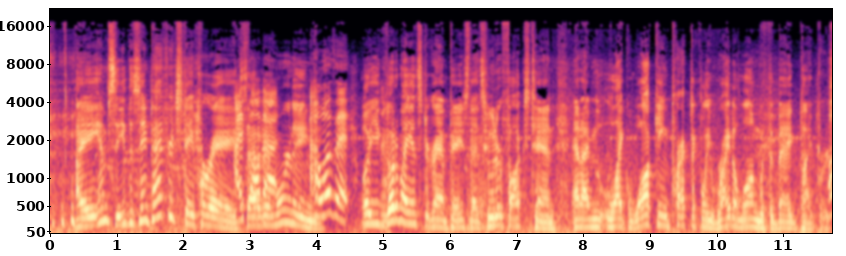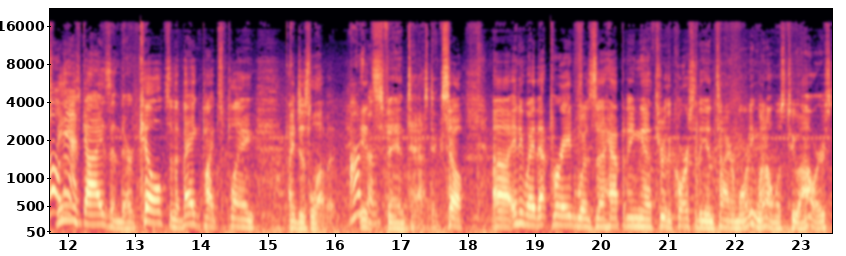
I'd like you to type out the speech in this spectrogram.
I emceed the St. Patrick's Day Parade I Saturday morning. How was it? Well, you can go to my Instagram page, that's Hooner Fox 10, and I'm like walking practically right along with the bagpipers. Oh, These man. guys and their kilts and the bagpipes playing. I just love it. Awesome. It's fantastic. So, uh, anyway, that parade was uh, happening uh, through the course of the entire morning, went almost two hours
